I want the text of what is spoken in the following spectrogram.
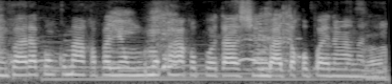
Yung para pong kumakapal yung mukha ko po, tapos yung bato ko po ay namaman.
